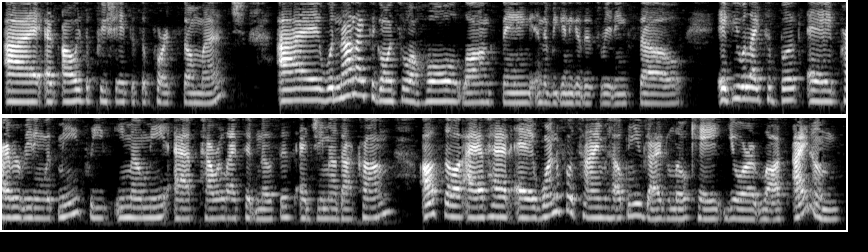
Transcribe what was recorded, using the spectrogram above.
I, as always, appreciate the support so much. I would not like to go into a whole long thing in the beginning of this reading. So if you would like to book a private reading with me, please email me at powerlifehypnosis at gmail.com. Also, I have had a wonderful time helping you guys locate your lost items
